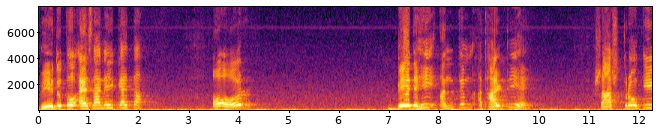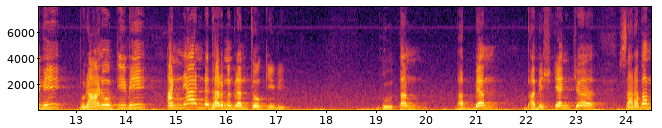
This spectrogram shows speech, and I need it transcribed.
वेद तो ऐसा नहीं कहता। और वेद ही अंतिम अथॉरिटी है। शास्त्रों की भी, पुराणों की भी अन्य धर्म ग्रंथों की भी। भूतम, भव्यम, भविष्य सर्वम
